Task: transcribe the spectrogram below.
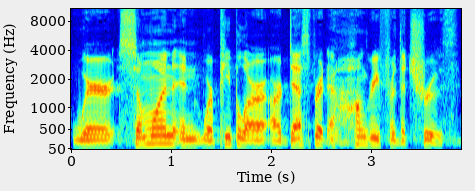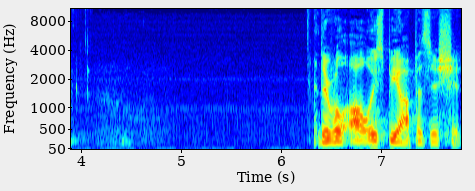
where someone and where people are, are desperate and hungry for the truth, there will always be opposition.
